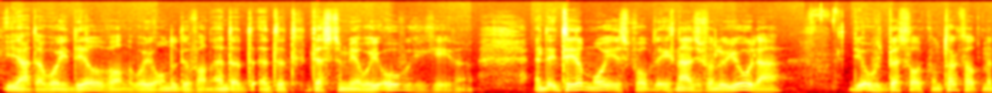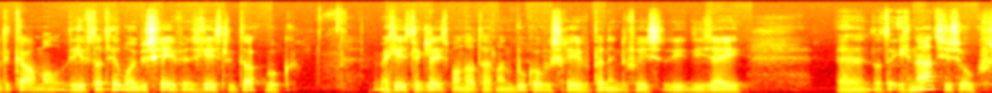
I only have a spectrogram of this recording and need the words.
Ja, daar word je deel van, daar word je onderdeel van. En dat, dat, des te meer word je overgegeven. En het heel mooi is bijvoorbeeld Ignatius van Loyola, die ook best wel contact had met de Karmel, die heeft dat heel mooi beschreven in zijn geestelijk dagboek. Mijn geestelijk leesman had daar een boek over geschreven, Penning de Vries, die, die zei uh, dat Ignatius ook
